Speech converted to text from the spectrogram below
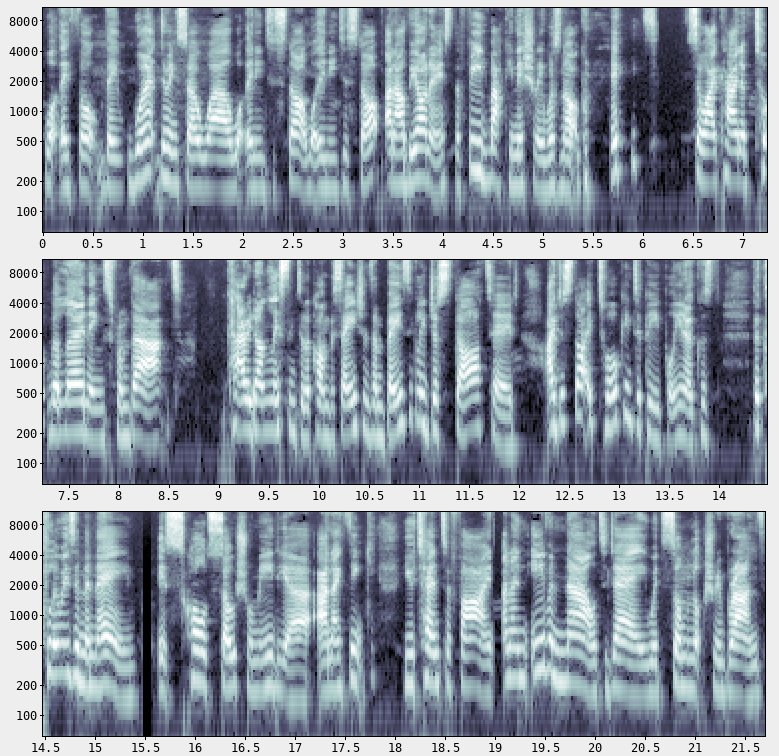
what they thought they weren't doing so well, what they need to start, what they need to stop. And I'll be honest, the feedback initially was not great. so I kind of took the learnings from that carried on listening to the conversations and basically just started, I just started talking to people, you know, because the clue is in the name. It's called social media. And I think you tend to find, and then even now today with some luxury brands,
